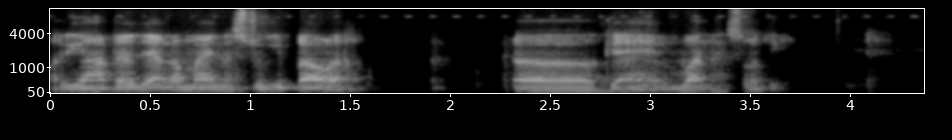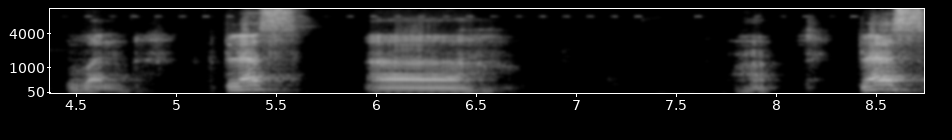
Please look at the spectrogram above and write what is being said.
और यहाँ पे आ जाएगा माइनस टू की पावर uh, क्या है? वन है sorry one plus plus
